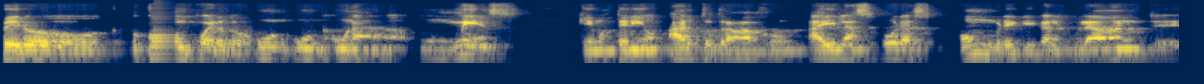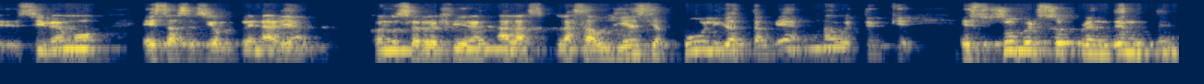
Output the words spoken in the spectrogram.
pero concuerdo, un, un, una, un, mes que hemos tenido harto trabajo, hay las horas hombre que calculaban, eh, si vemos esa sesión plenaria, cuando se refieren a las, las audiencias públicas también, una cuestión que es súper sorprendente,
